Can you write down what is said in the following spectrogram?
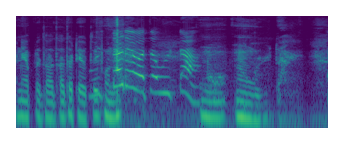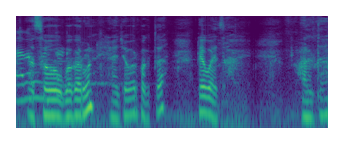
आणि आपलं दादा आता ठेवतोय पुन्हा. ठेवायचा उलटा. असं उभं करून ह्याच्यावर फक्त ठेवायचं. हालतं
